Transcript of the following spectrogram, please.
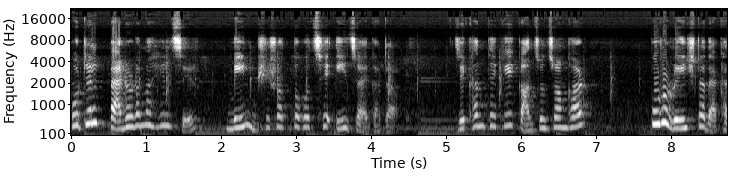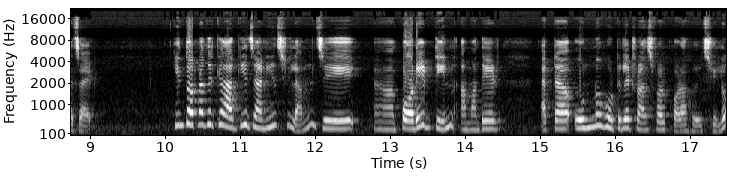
হোটেল প্যানোরামা হিলসের মেইন বিশেষত্ব হচ্ছে এই জায়গাটা। যেখান থেকে কাঞ্চনজঙ্ঘার পুরো রেঞ্জটা দেখা যায়। কিন্তু আপনাদেরকে আগেই জানিয়েছিলাম যে পরের দিন আমাদের একটা অন্য হোটেলে ট্রান্সফার করা হয়েছিল।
